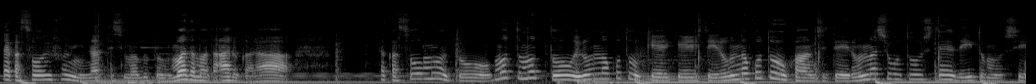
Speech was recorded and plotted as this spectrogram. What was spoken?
なんかそういう風になってしまう部分もまだまだあるからだからそう思うともっともっといろんなことを経験していろんなことを感じていろんな仕事をしてでいいと思うし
